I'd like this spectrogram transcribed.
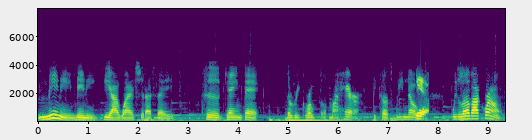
many, many DIYs, should I say, to gain back the regrowth of my hair because we know Yeah. we love our crown,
